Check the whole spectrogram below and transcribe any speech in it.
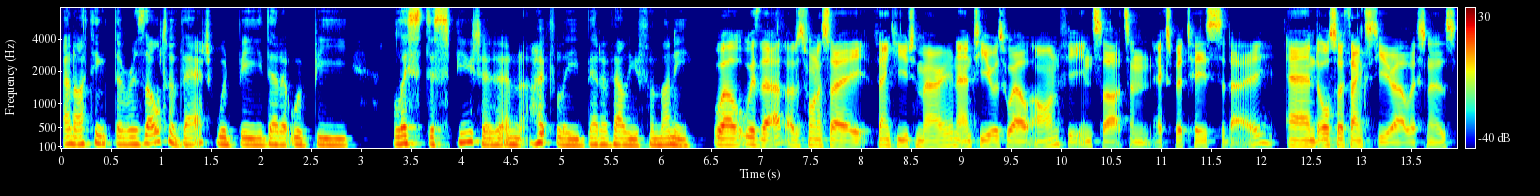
And I think the result of that would be that it would be less disputed and hopefully better value for money. Well, with that, I just want to say thank you to Marion and to you as well, On, for your insights and expertise today. And also thanks to you, our listeners.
